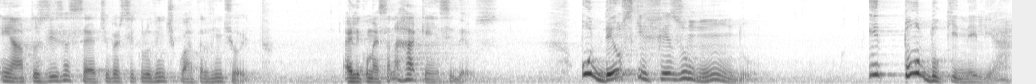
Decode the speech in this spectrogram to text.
em Atos 17, versículo 24 a 28. Aí ele começa a narrar quem é esse Deus. O Deus que fez o mundo e tudo que nele há.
